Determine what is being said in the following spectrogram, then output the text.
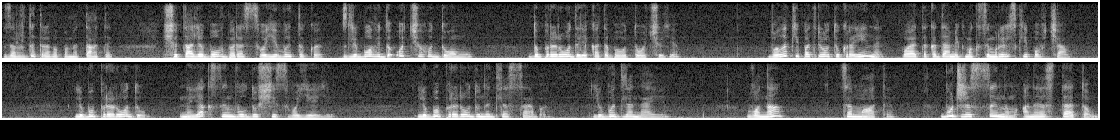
завжди треба пам'ятати, що та любов бере свої витоки з любові до отчого дому, до природи, яка тебе оточує. Великий патріот України, поет-академік Максим Рильський повчав Люби природу не як символ душі своєї, люби природу не для себе, люби для неї. Вона це мати. Будь же сином, а не естетом.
